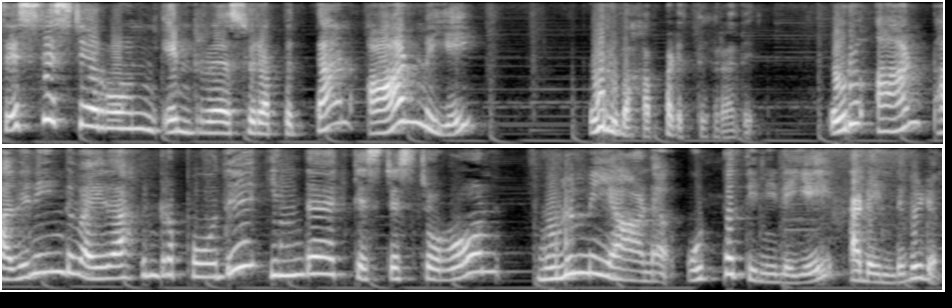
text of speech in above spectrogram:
செஸ்டெஸ்டெரோன் என்ற சுரப்புத்தான் ஆண்மையை உருவகப்படுத்துகிறது. ஒரு ஆண் பதினைந்து வயதாகின்ற போது இந்த டெஸ்டெஸ்டரோன் முழுமையான உற்பத்தி நிலையை அடைந்துவிடும்.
